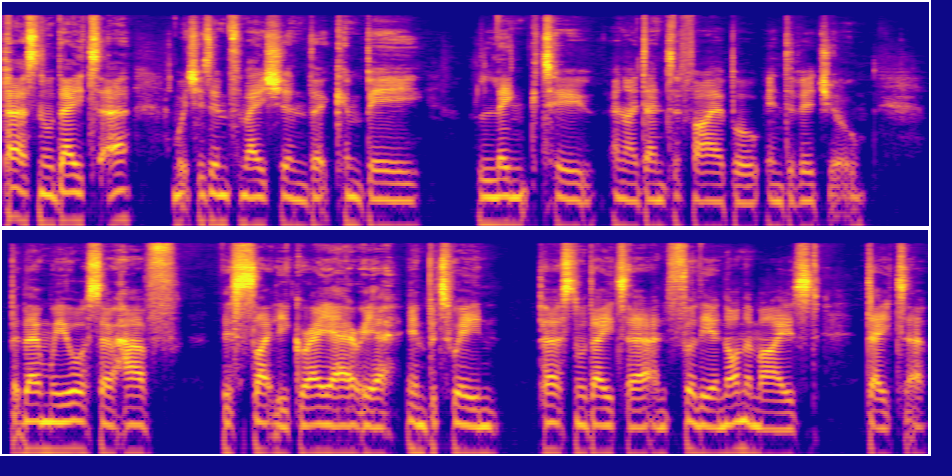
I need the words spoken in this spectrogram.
personal data, which is information that can be linked to an identifiable individual. But then we also have this slightly grey area in between personal data and fully anonymized data,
